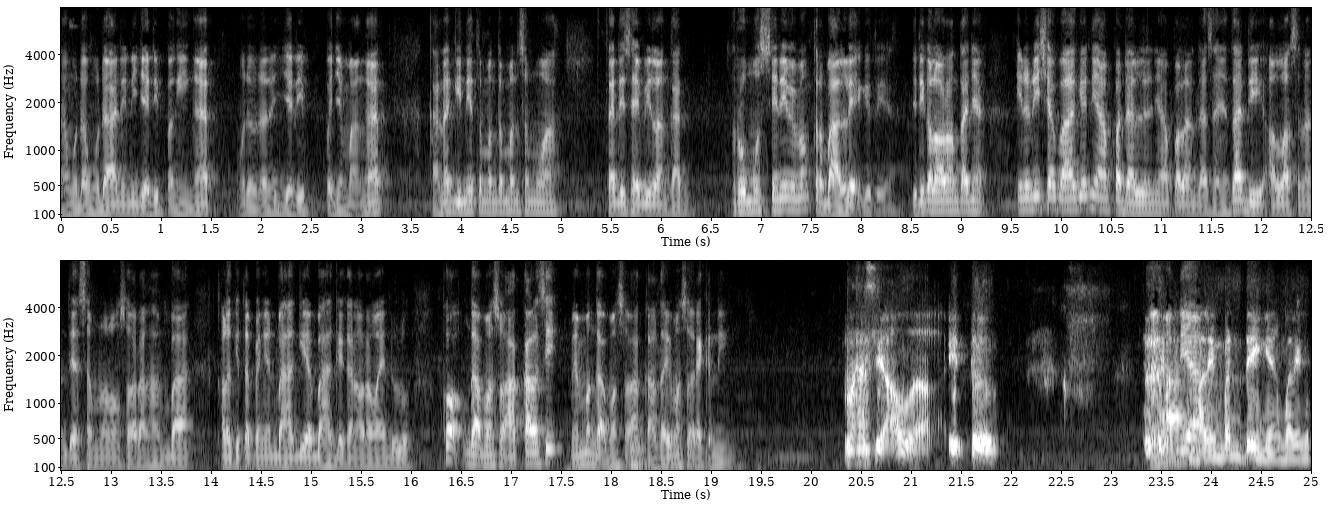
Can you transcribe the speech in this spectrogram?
Nah, mudah-mudahan ini jadi pengingat, mudah-mudahan ini jadi penyemangat karena gini teman-teman semua, tadi saya bilang kan rumusnya ini memang terbalik gitu ya. Jadi kalau orang tanya Indonesia bahagia ini apa dalilnya apa landasannya tadi Allah senantiasa menolong seorang hamba. Kalau kita pengen bahagia bahagiakan orang lain dulu. Kok nggak masuk akal sih? Memang nggak masuk akal tapi masuk rekening. Masya Allah itu Memang dia paling penting yang paling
